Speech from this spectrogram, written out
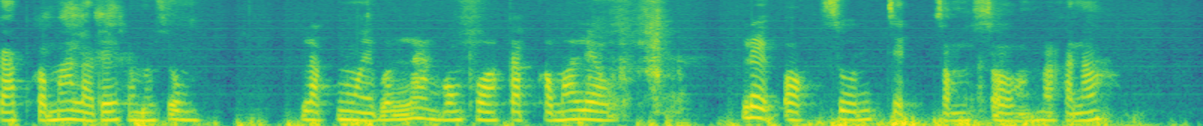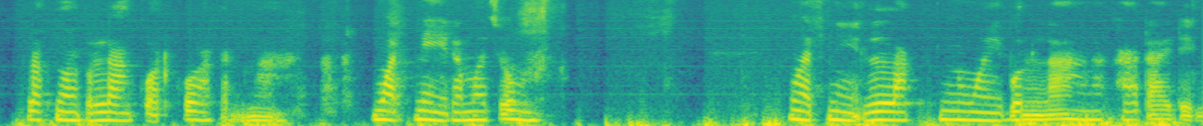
กลับเข้ามาแล้วเด้อท่านผู้ชม หลักหน่วยบนล่างของพอกลับเข้ามาแล้ว เลขออกศูนย์เจ็ดสองสองนะคะเนาะ หลักหน่วยบนล่างกอดข้อกันมาหมวดนี้ท่านผู้ชมหมวดนี้หลักหน่วยบนล่างนะคะ ได้เด่น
